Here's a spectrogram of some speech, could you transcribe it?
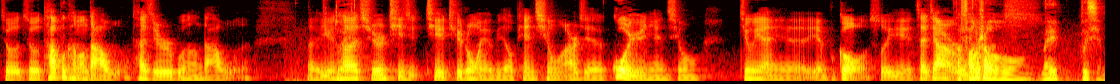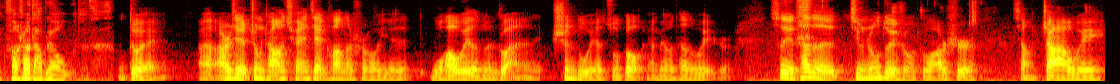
就就他不可能打五，他其实不可能打五的，呃，因为他其实体体体重也比较偏轻，而且过于年轻，经验也也不够，所以再加上他防守没不行，防守打不了五的他。对，啊，而且正常全员健康的时候，也五号位的轮转深度也足够，也没有他的位置，所以他的竞争对手主要是像扎威、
